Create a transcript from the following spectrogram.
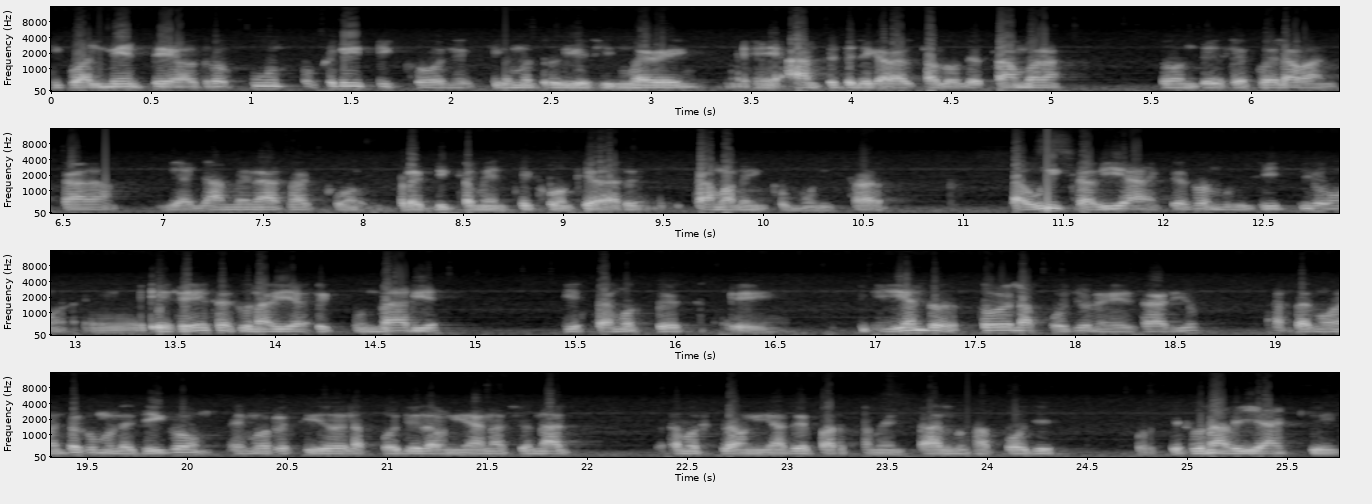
Igualmente a otro punto crítico en el kilómetro 19, eh, antes de llegar al tablón de Támara, donde se fue la bancada y allá amenaza con prácticamente con quedar Támara incomunicada. La única vía de acceso al municipio eh, es esa, es una vía secundaria y estamos pues pidiendo todo el apoyo necesario. Hasta el momento, como les digo, hemos recibido el apoyo de la Unidad Nacional. Esperamos que la Unidad Departamental nos apoye porque es una vía que,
